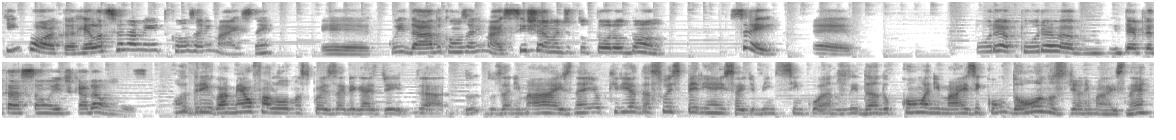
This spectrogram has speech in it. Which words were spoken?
que importa, relacionamento com os animais, né? É, cuidado com os animais. Se chama de tutor ou dono, sei, é pura pura interpretação aí de cada um. Mesmo. Rodrigo, a Mel falou umas coisas legais de, de, dos animais, né? Eu queria da sua experiência de 25 anos lidando com animais e com donos de animais, né?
